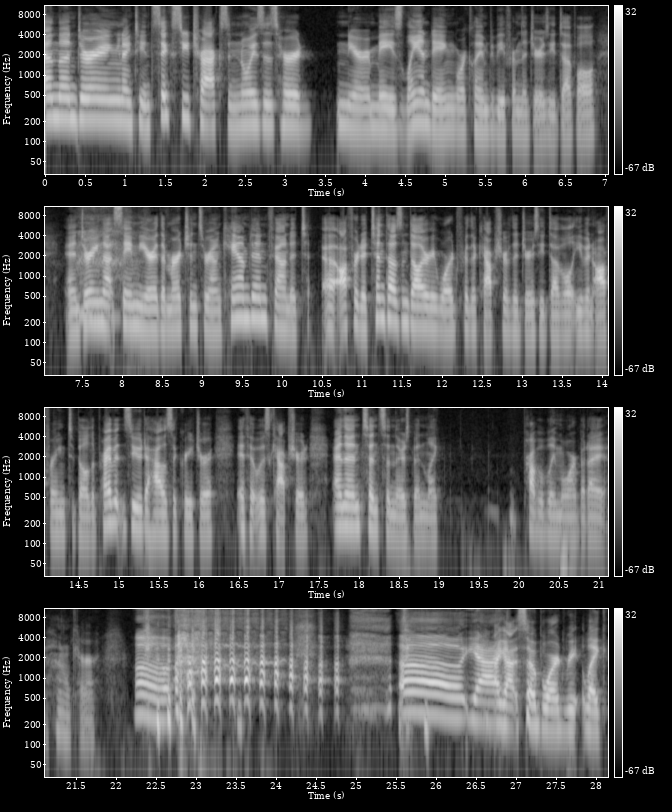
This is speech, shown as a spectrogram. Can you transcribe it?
And then during 1960, tracks and noises heard near Mays Landing were claimed to be from the Jersey Devil. And during that same year, the merchants around Camden found a t- uh, offered a ten thousand dollar reward for the capture of the Jersey Devil, even offering to build a private zoo to house the creature if it was captured. And then since then, there's been like probably more, but I I don't care. Oh. oh, yeah. I got so bored, re- like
